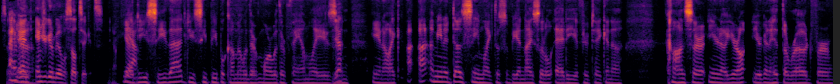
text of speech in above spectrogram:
So, I- and, and you're going to be able to sell tickets. You know? Yeah, Yeah. Do you see that? Do you see people coming with their more with their families? Yeah. And you know, like I, I mean, it does seem like this would be a nice little eddy if you're taking a concert. You know, you're you're going to hit the road for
